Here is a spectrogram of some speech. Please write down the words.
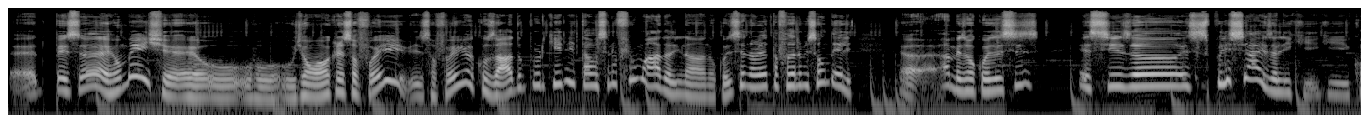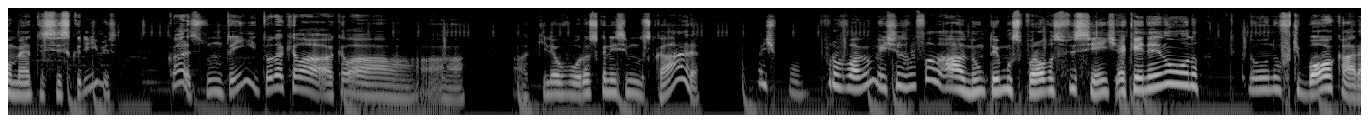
é, é, realmente, é, o, o, o John Walker só foi, só foi acusado porque ele tava sendo filmado ali na, no coisa, senão ele tá fazendo a missão dele. É, a mesma coisa esses, esses, ah, esses policiais ali que, que cometem esses crimes. Cara, se tu não tem toda aquela. aquela. a- aquele alvoroço que em cima dos caras, Aí, tipo, provavelmente eles vão falar, ah, não temos prova suficiente. É que nem no, no, no, no futebol, cara.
